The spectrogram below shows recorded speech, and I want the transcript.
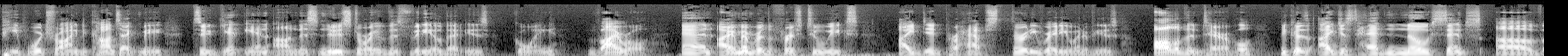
people were trying to contact me to get in on this news story of this video that is going viral. And I remember in the first two weeks, I did perhaps 30 radio interviews, all of them terrible, because I just had no sense of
